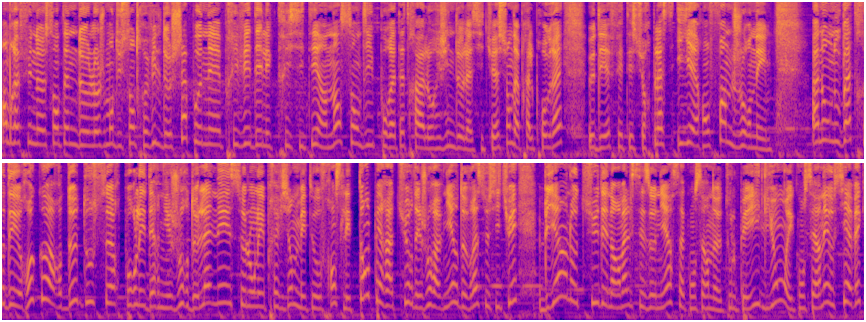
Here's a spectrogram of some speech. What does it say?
En bref, une centaine de logements du centre-ville de Chaponnet privés d'électricité. Un incendie pourrait être à l'origine de la situation. D'après le progrès, EDF était sur place hier en fin de journée. Allons-nous battre des records de douceur pour les derniers jours de l'année Selon les prévisions de Météo France, les températures des jours à venir devraient se situer bien au-dessus des normales saisonnières. Ça concerne tout le pays. Lyon est concerné aussi avec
